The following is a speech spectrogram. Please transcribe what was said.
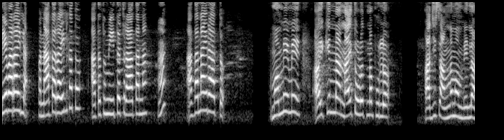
तेव्हा राहिला पण आता राहील का तो? आता तुम्ही इथंच राहता ना आता नाही राहत तो. मम्मी मी ऐकीन ना नाही तोडत ना फुलं. आजी सांग ना मम्मीला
